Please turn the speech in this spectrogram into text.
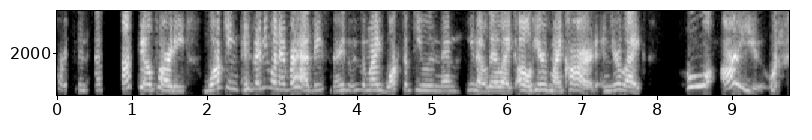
person at the cocktail party walking. Has anyone ever had the experience when somebody walks up to you and then, you know, they're like, oh, here's my card. And you're like, who are you?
